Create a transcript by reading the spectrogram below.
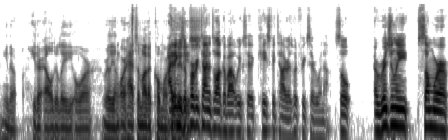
you know, either elderly or really young or had some other comorbidities. I think it's a perfect time to talk about. We could say the case fatality rate is what freaks everyone out. So, originally somewhere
